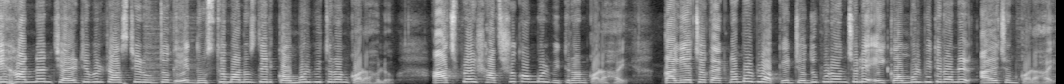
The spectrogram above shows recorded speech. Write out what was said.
এ হান্নান চ্যারিটেবল ট্রাস্টের উদ্যোগে দুস্থ মানুষদের কম্বল বিতরণ করা হলো আজ প্রায় সাতশো কম্বল বিতরণ করা হয় কালিয়াচক এক নম্বর ব্লকের যদুপুর অঞ্চলে এই কম্বল বিতরণের আয়োজন করা হয়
